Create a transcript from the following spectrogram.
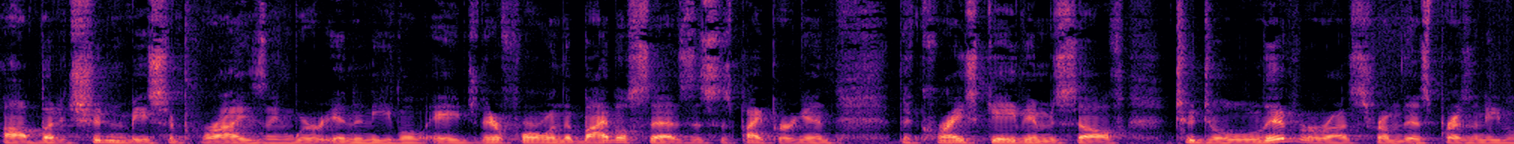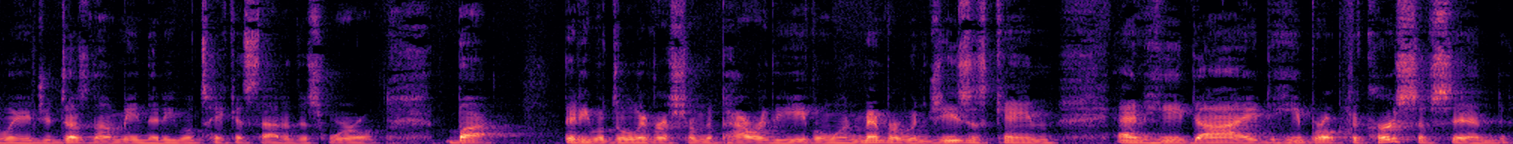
uh, but it shouldn't be surprising. We're in an evil age. Therefore, when the Bible says, this is Piper again, that Christ gave himself to deliver us from this present evil age, it does not mean that he will take us out of this world. But that he will deliver us from the power of the evil one. Remember, when Jesus came and he died, he broke the curse of sin,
